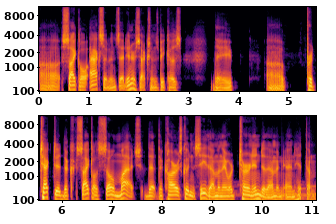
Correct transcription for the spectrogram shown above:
uh cycle accidents at intersections because they uh, protected the cyclists so much that the cars couldn't see them and they would turn into them and, and hit them.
